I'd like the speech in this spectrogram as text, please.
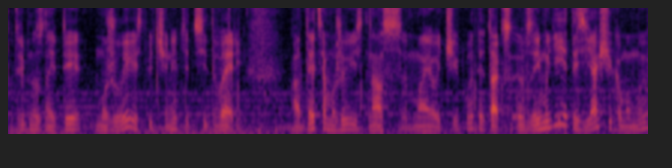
Потрібно знайти можливість відчинити ці двері. А де ця можливість нас має очікувати? Так, взаємодіяти з ящиками ми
